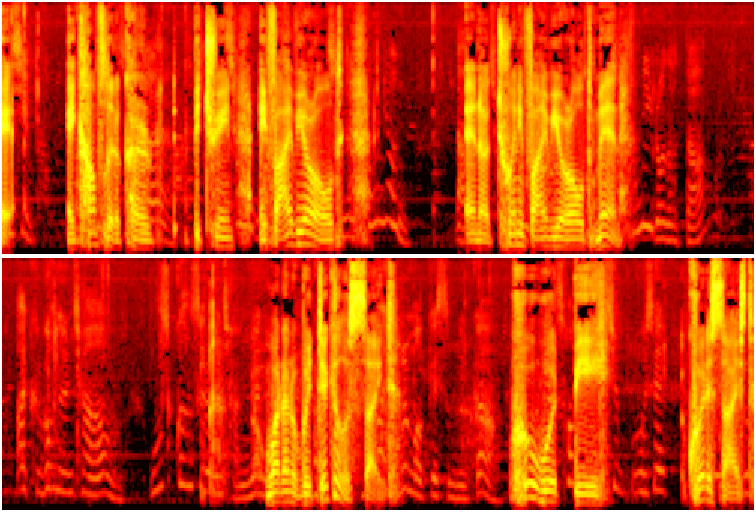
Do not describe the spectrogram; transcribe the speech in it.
A, a conflict occurred between a five year old and a 25 year old man. What a ridiculous sight. Who would be criticized?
